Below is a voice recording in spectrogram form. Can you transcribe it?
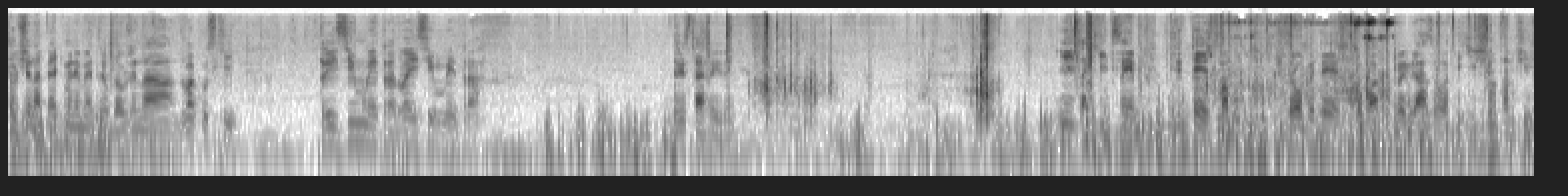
Товщина 5 мм, довжина 2 куски. 3,7 метра, 2,7 метра. 300 гривень. І такий цеп ти теж, мабуть, зробите собаку прив'язувати, чи що там, чи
